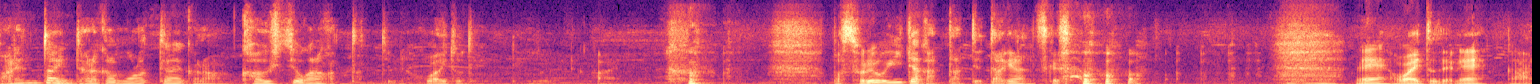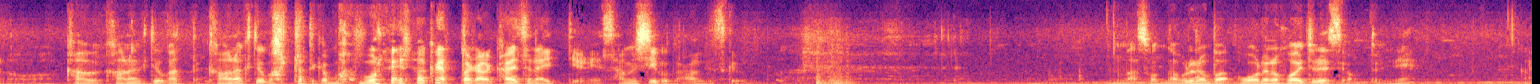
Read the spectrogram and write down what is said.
バレンタイン誰からもらってないから買う必要がなかったっていうねホワイトデーっていう、はい、まあそれを言いたかったっていうだけなんですけど。ねホワイトデーねあの買う買わなくてよかった買わなくてよかったっていうか、まあ、もらえなかったから返せないっていうね寂しいことなんですけど。まあそんな俺のば俺のホワイトですよ本当にね、は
